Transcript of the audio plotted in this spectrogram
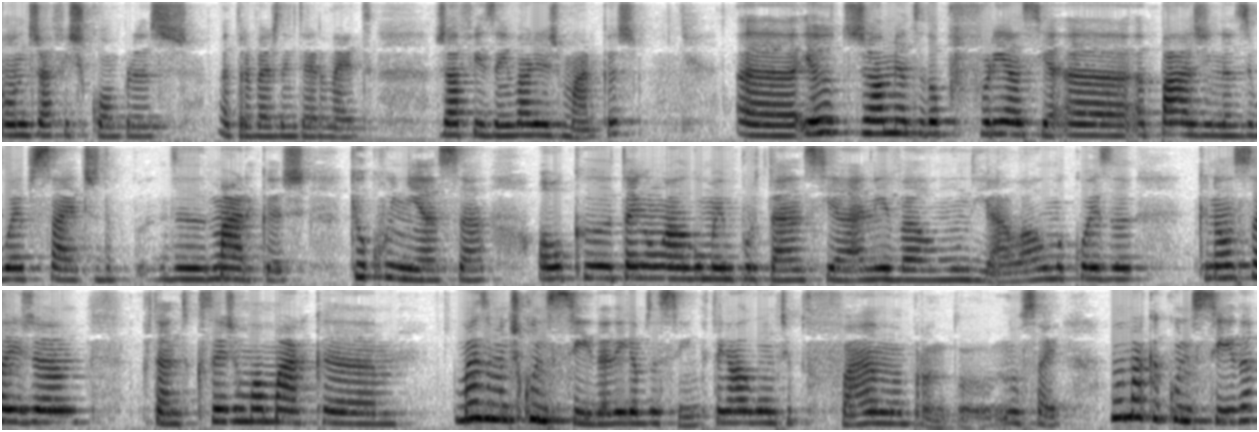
onde já fiz compras através da internet. Já fiz em várias marcas. Uh, eu geralmente dou preferência a, a páginas e websites de, de, marcas que eu conheça ou que tenham alguma importância a nível mundial, alguma coisa que não seja, portanto, que seja uma marca mais ou menos conhecida, digamos assim, que tenha algum tipo de fama, pronto, não sei, uma marca conhecida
